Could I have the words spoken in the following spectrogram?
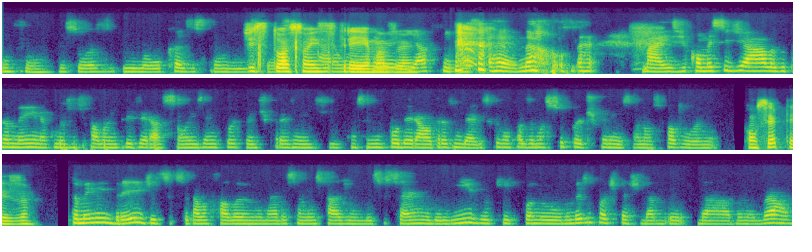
enfim, pessoas loucas, extremistas. De situações extremas, é. E afins. é, não, né? Mas de como esse diálogo também, né, como a gente falou entre gerações, é importante para a gente conseguir empoderar outras mulheres que vão fazer uma super diferença a nosso favor, né? Com certeza. Também lembrei disso que você estava falando, né, dessa mensagem, desse cerne do livro, que quando, no mesmo podcast da, da Brené Brown,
